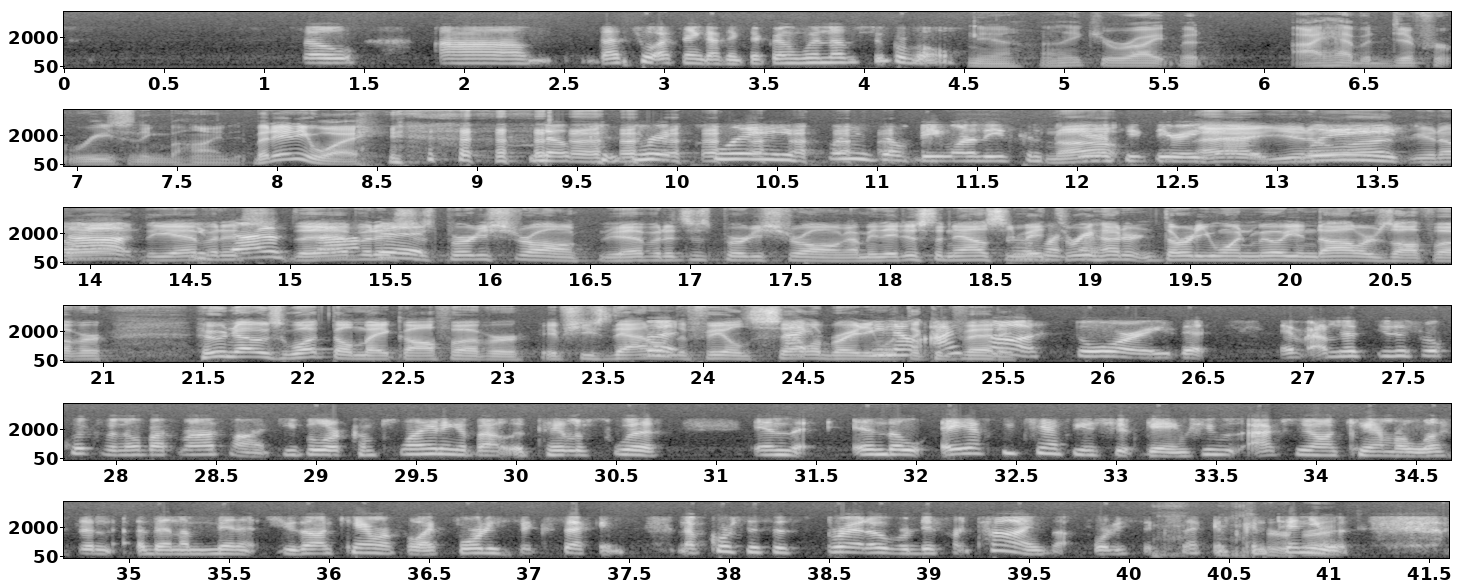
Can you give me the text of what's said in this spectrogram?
So um, that's who I think. I think they're going to win another Super Bowl. Yeah, I think you're right, but I have a different reasoning behind it. But anyway. no, Rick, please, please don't be one of these conspiracy no. theory guys. Hey, you please, know what? You know stop. what? The evidence the evidence it. is pretty strong. The evidence is pretty strong. I mean, they just announced they Oh made three hundred and thirty-one million dollars off of her. Who knows what they'll make off of her if she's down But on the field celebrating I, with know, the confetti? I saw a story that if, I'm going to do this real quick because I know about to run out of time. People are complaining about the Taylor Swift in the in the AFC Championship game. She was actually on camera less than than a minute. She was on camera for like 46 seconds. Now, of course, this is spread over different times, not 46 seconds continuous.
